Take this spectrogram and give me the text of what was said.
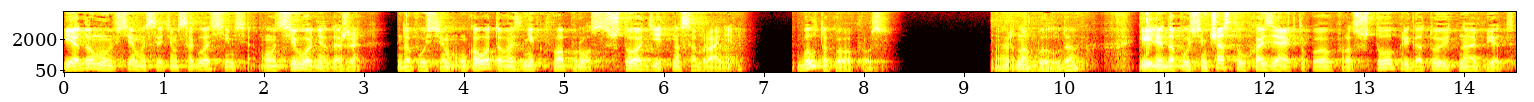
И я думаю, все мы с этим согласимся. Вот сегодня даже, допустим, у кого-то возник вопрос, что одеть на собрание – был такой вопрос? Наверное, был, да? Или, допустим, часто у хозяек такой вопрос, что приготовить на обед?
